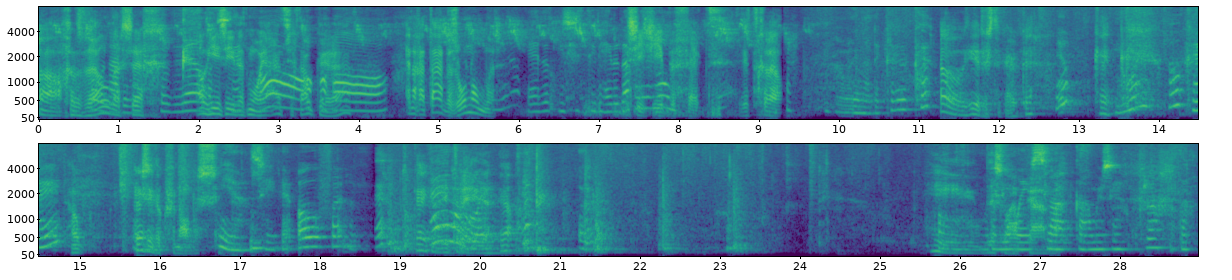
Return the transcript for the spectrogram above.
Oh, geweldig zeg. Geweldig, Oh, hier zie je het mooie uitzicht ook weer, hè? Oh. En dan gaat daar de zon onder. Ja, dat, je zit hier de hele Dan dag zit je hier perfect. Dit geweldig. Dan gaan we naar de keuken. Oh, hier is de keuken. Ja, Kijk. mooi. Oké. Oh, daar zit ook van alles. Ja, zeker. Oven. Kijk, die treden. Ja. Hey, de een mooie slaapkamer. slaapkamer, zeg. Prachtig.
